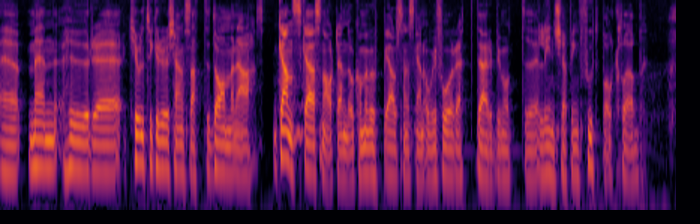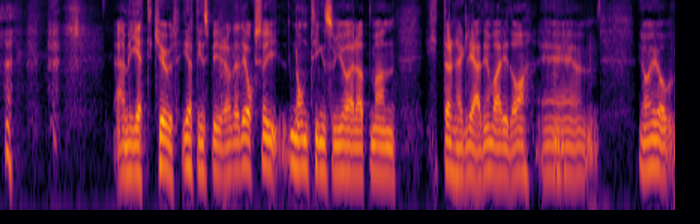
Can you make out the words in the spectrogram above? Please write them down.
Uh, men hur kul tycker du det känns att damerna ganska snart ändå kommer upp i Allsvenskan och vi får ett derby mot Linköping Football Club? Nej, men jättekul, jätteinspirerande. Det är också någonting som gör att man hittar den här glädjen varje dag. Mm. Eh, jag, jag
